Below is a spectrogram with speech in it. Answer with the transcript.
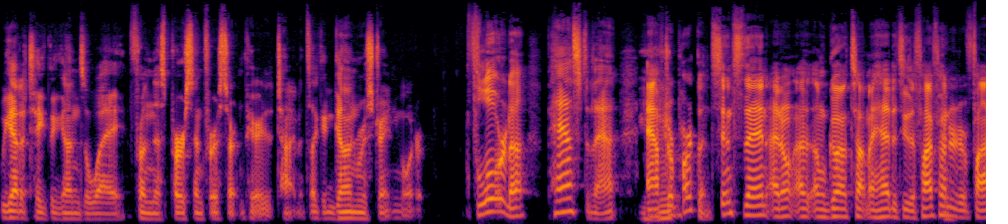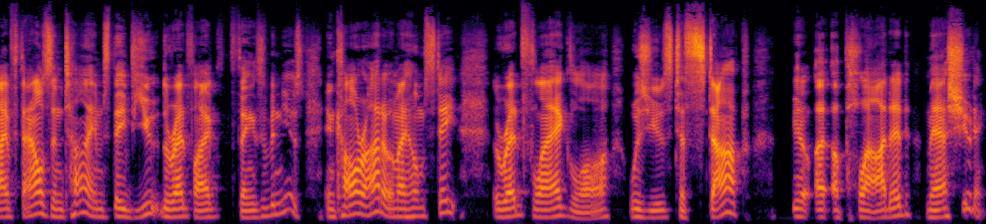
"We got to take the guns away from this person for a certain period of time." It's like a gun restraining order. Florida passed that mm-hmm. after Parkland. Since then, I don't. I'm going off the top of my head. It's either 500 or 5,000 times they've used the red flag things have been used in Colorado, in my home state. The red flag law was used to stop you know, a, a, plotted mass shooting.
